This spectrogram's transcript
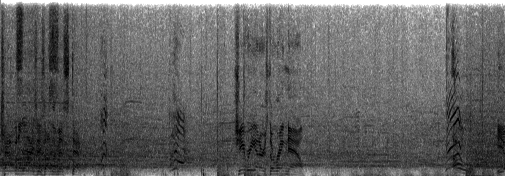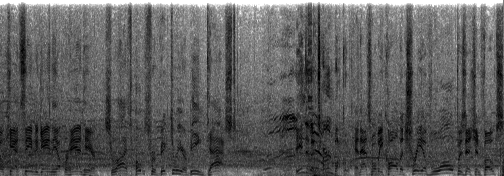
capitalizes on the misstep. She re-enters the ring now. Io can't seem to gain the upper hand here. Shirai's hopes for victory are being dashed. Into the turnbuckle. And that's what we call the tree of woe position, folks.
